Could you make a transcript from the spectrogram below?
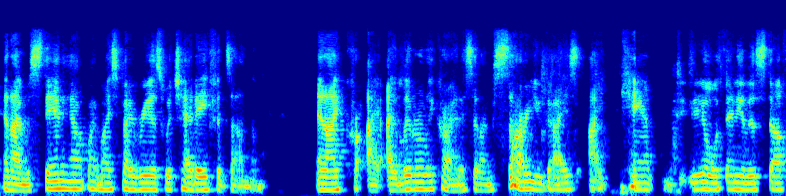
and I was standing out by my spireas, which had aphids on them, and I cr- I, I literally cried. I said, "I'm sorry, you guys. I can't deal with any of this stuff.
